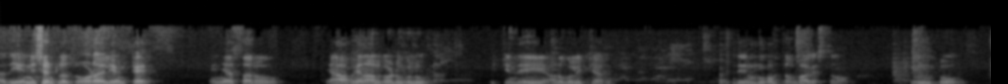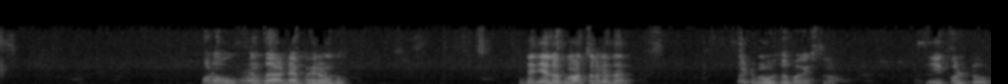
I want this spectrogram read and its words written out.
అది ఎన్ని సెంట్లు చూడాలి అంటే ఏం చేస్తారు? యాభై నాలుగు అడుగులు ఇచ్చింది అడుగులు ఇచ్చారు. దీన్ని మూడుతో భాగిస్తున్నాం. ఇంటూ పొడవు ఎంత? డెబ్బై రెండు. గజాల్లోకి మార్చాలి కదా? కాబట్టి మూడుతో భాగిస్తున్నాం. ఈక్వల్ టు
